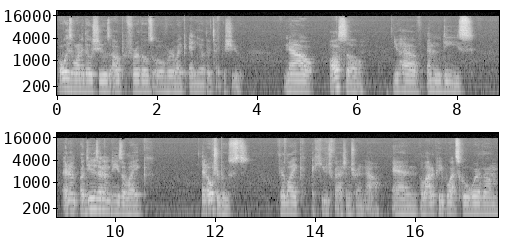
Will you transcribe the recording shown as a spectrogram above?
Always wanted those shoes. I would prefer those over like any other type of shoe. Now also you have NMDs and Adidas NMDs are like an Ultra Boost they're like a huge fashion trend now and a lot of people at school wear them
